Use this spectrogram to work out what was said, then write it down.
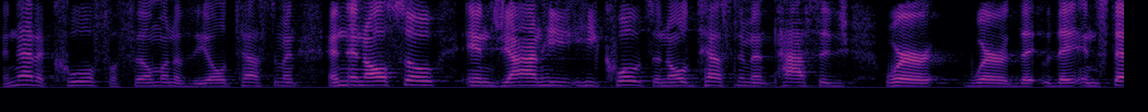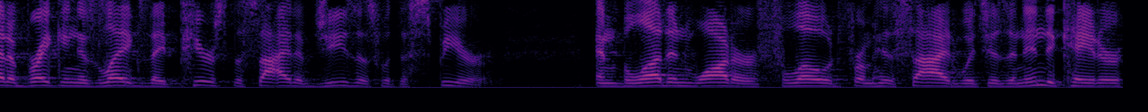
Isn't that a cool fulfillment of the Old Testament? And then also in John, he, he quotes an Old Testament passage where, where they, they, instead of breaking his legs, they pierced the side of Jesus with a spear. And blood and water flowed from his side, which is an indicator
